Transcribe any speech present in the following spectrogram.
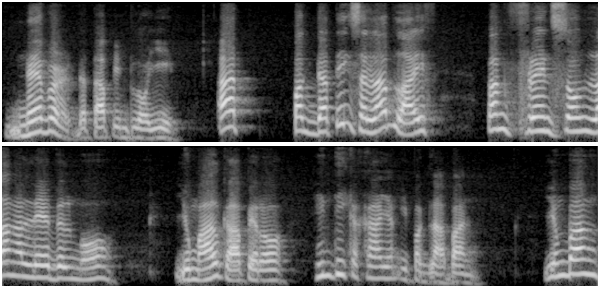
never the top employee. At pagdating sa love life, pang friend zone lang ang level mo. Yung mahal ka pero hindi ka kayang ipaglaban. Yung bang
